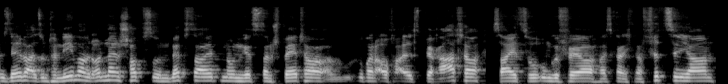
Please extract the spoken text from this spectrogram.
selber als Unternehmer mit Online-Shops und Webseiten und jetzt dann später irgendwann auch als Berater seit so ungefähr, weiß gar nicht, nach 14 Jahren.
